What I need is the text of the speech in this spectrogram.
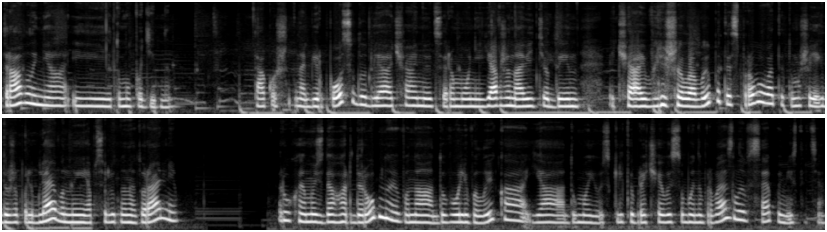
травлення і тому подібне. Також набір посуду для чайної церемонії. Я вже навіть один чай вирішила випити, спробувати, тому що я їх дуже полюбляю, вони абсолютно натуральні. Рухаємось до гардеробної, вона доволі велика. Я думаю, скільки б речей ви з собою не привезли, все поміститься.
